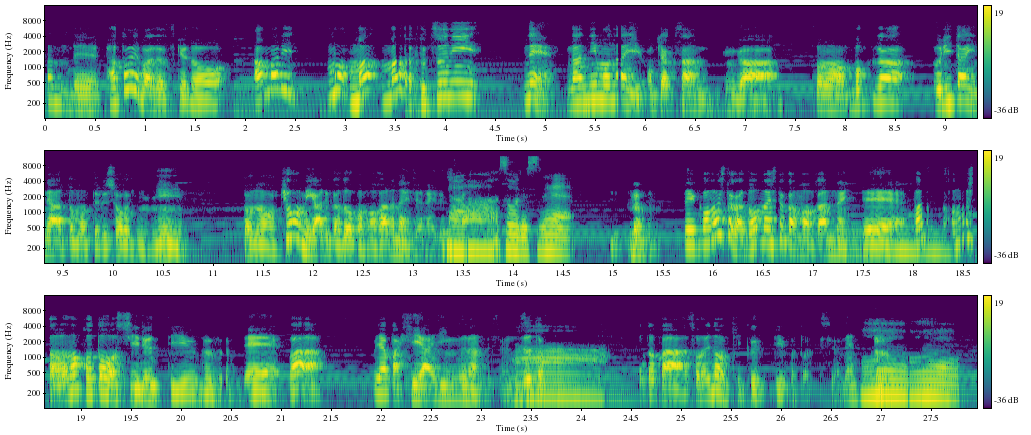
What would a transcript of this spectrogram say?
なんで、例えばですけど、あんまり、もま、まだ普通にね、何にもないお客さんが、その、僕が売りたいなと思ってる商品に、その、興味があるかどうかもわからないじゃないですか。ああ、そうですね。で、この人がどんな人かもわかんないんで、うん。まずその人のことを知るっていう部分では、やっぱヒアリングなんですよね。ずっとあとか、そういうのを聞くっていうことですよね。あ、。えええ。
